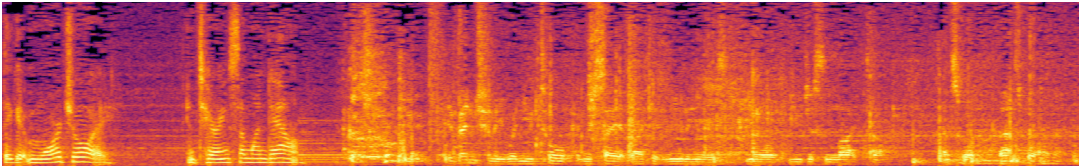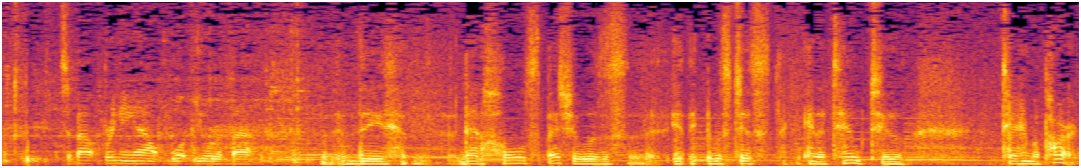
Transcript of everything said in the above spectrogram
they get more joy in tearing someone down. Eventually, when you talk and you say it like it really is, you're, you just light up. That's what. That's what. It's about bringing out what you're about. The that whole special was it, it was just an attempt to tear him apart,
